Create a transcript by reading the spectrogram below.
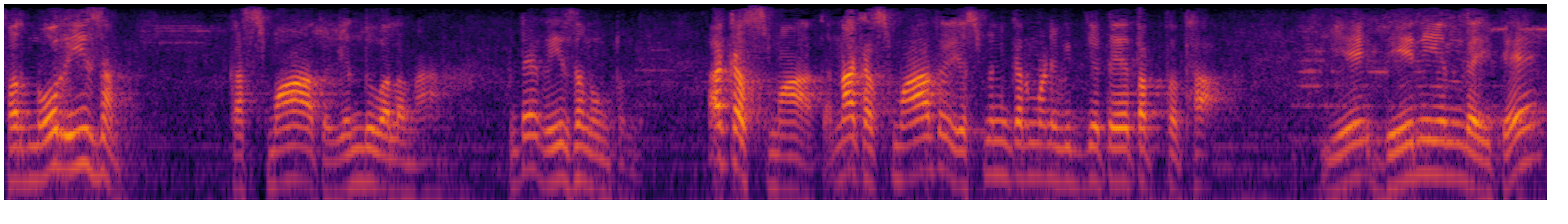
ఫర్ నో రీజన్. కస్మాత్ ఎందువలన? అంటే రీజన్ ఉంటుంది. అకస్మాత్. నాకస్మాత్ ఎస్మిన్ కర్మని విద్యతే తత్త ఏ దేని ఎందైతే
